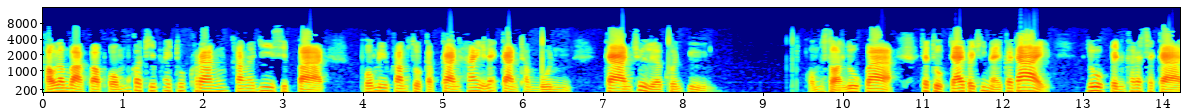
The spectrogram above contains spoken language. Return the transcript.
เขาลำบากกว่าผมก็ทิปให้ทุกครั้ง ครั้งละยี่สิบบาท ผมมีความสุขกับการให้และการทำบุญ การช่วยเหลือคนอื่น ผมสอนลูกว่าจะถูกย้ายไปที่ไหนก็ได้ ลูกเป็นข้าราชการ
